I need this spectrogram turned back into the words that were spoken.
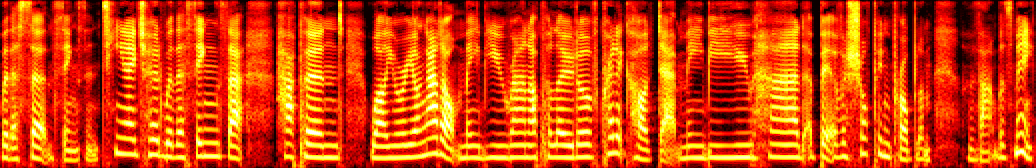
whether certain things in teenagehood, whether things that happened while you were a young adult. Maybe you ran up a load of credit card debt. Maybe you had a bit of a shopping problem. That was me.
